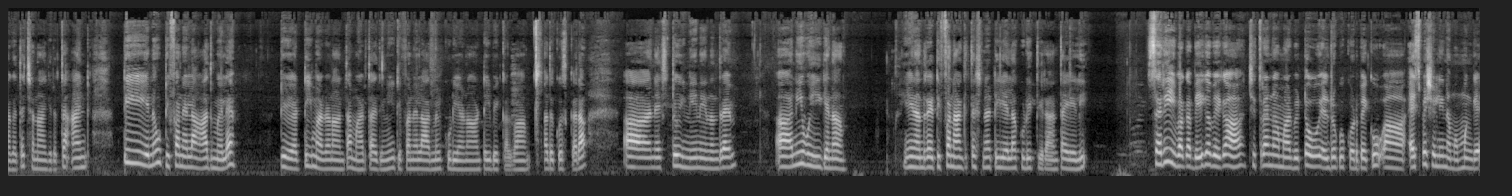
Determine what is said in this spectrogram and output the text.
ಆಗುತ್ತೆ, ಚೆನ್ನಾಗಿರುತ್ತೆ. ಆ್ಯಂಡ್ ಟೀ ಏನು ಟಿಫನ್ ಎಲ್ಲ ಆದಮೇಲೆ ಟೀ ಟೀ ಮಾಡೋಣ ಅಂತ ಮಾಡ್ತಾಯಿದ್ದೀನಿ ಟಿಫನ್ ಎಲ್ಲ ಆದಮೇಲೆ ಕುಡಿಯೋಣ, ಟೀ ಬೇಕಲ್ವಾ? ಅದಕ್ಕೋಸ್ಕರ. ನೆಕ್ಸ್ಟು ಇನ್ನೇನೇನಂದರೆ ನೀವು ಈಗೇನಾ ಏನಂದರೆ ಟಿಫನ್ ಆಗಿದ ತಕ್ಷಣ ಟೀ ಎಲ್ಲ ಕುಡಿತೀರಾ ಅಂತ ಹೇಳಿ. ಸರಿ, ಇವಾಗ ಬೇಗ ಬೇಗ ಚಿತ್ರಾನ್ನ ಮಾಡಿಬಿಟ್ಟು ಎಲ್ರಿಗೂ ಕೊಡಬೇಕು. ಎಸ್ಪೆಷಲಿ ನಮ್ಮಮ್ಮಂಗೆ.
